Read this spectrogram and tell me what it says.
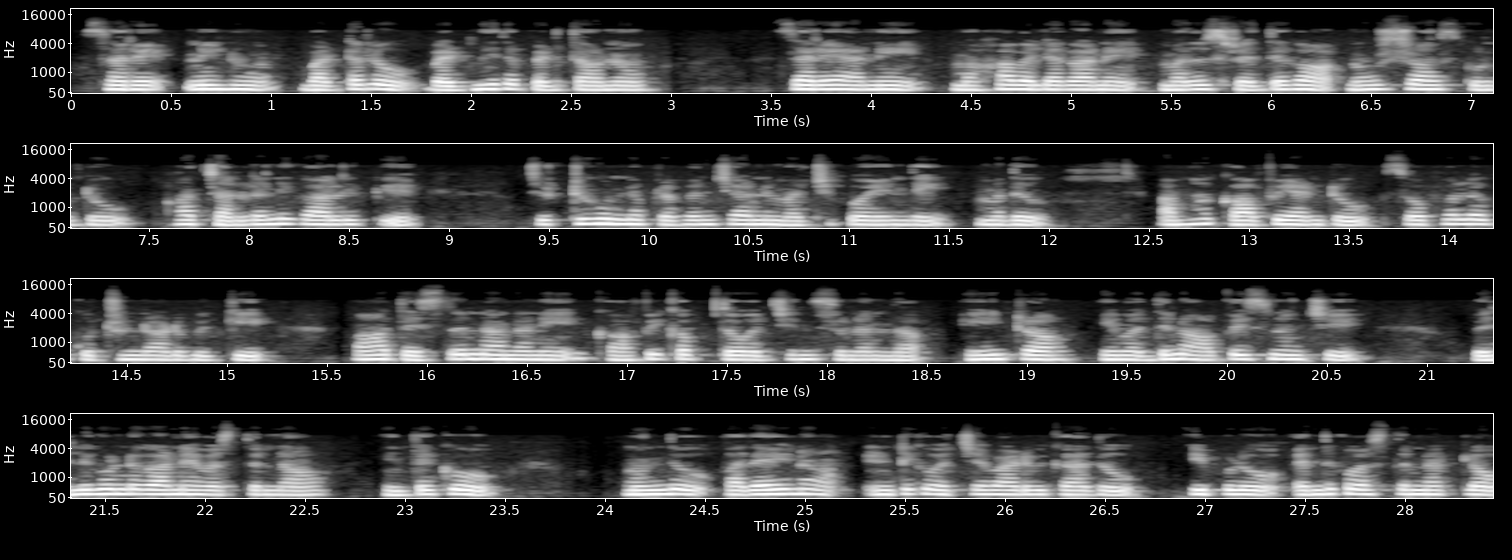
సరే నేను బట్టలు బెడ్ మీద పెడతాను. సరే అని మహా వెళ్ళగానే మధు శ్రద్ధగా నోట్స్ రాసుకుంటూ ఆ చల్లని గాలికి చుట్టూ ఉన్న ప్రపంచాన్ని మర్చిపోయింది మధు. అమ్మ కాఫీ అంటూ సోఫాలో కూర్చున్నాడు విక్కీ. ఆ తెస్తున్నానని కాఫీ కప్తో వచ్చింది సునంద. ఏంట్రా ఈ మధ్యన ఆఫీస్ నుంచి వెలుగుండగానే వస్తున్నావు. ఇంతకు ముందు పదైనా ఇంటికి వచ్చేవాడివి కాదు ఇప్పుడు ఎందుకు వస్తున్నట్లు?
